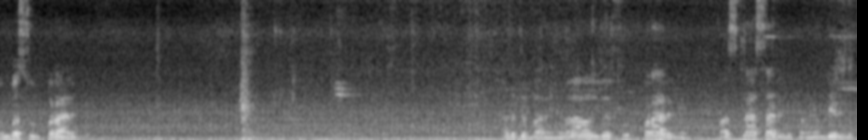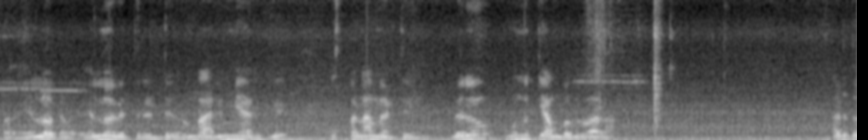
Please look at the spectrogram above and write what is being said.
ரொம்ப சூப்பராக இருக்கு. அடுத்து பாருங்க. இதெல்லாம் வந்து சூப்பராக இருக்கு. ஃபர்ஸ்ட் கிளாஸாக இருக்கு பாருங்க. எப்படி இருக்கு பாருங்க. Yellow colour yellow with red ரொம்ப அருமையாக இருக்குது மிஸ் பண்ணாமல் எடுத்துக்கங்க. வெறும் முந்நூற்றி ஐம்பது ரூபா தான். அடுத்து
